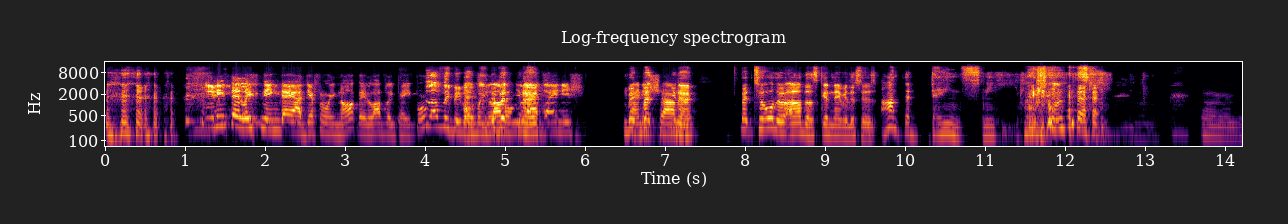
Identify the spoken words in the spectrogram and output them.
and if they're listening, they are definitely not. They're lovely people. Lovely people, and we love but, all you know, Danish. but, but Danish, you um, know, but to all the other Scandinavian listeners, aren't the Danes sneaky? Like, Hmm.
